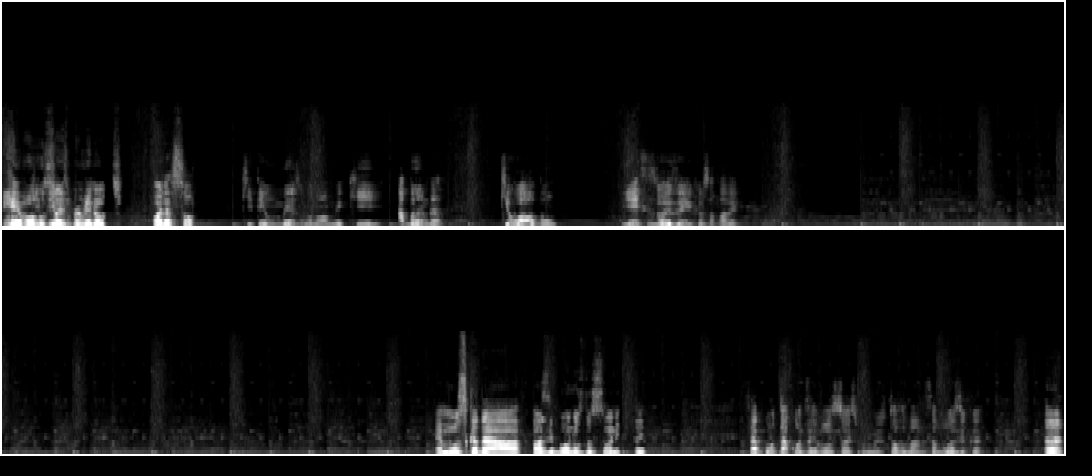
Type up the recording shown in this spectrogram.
Revoluções um- por minuto. Olha só. Que tem o mesmo nome que a banda, que o álbum e esses dois aí que eu só falei. É música da fase bônus do Sonic, isso aí. Sabe contar quantas revoluções por minuto tá rolando essa música? Ah.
